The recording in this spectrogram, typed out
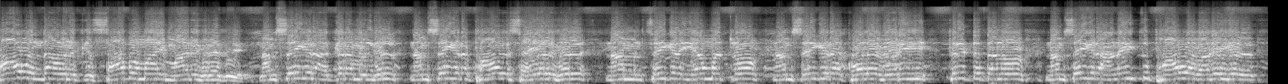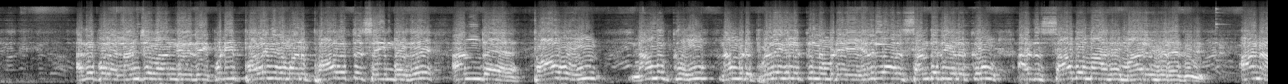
பாவம் தான் அவனுக்கு சாபமாய் மாறுகிறது. நாம் செய்கிற அக்கிரமங்கள் நாம் செய்கிற பாவ செயல்கள் நாம் செய்கிற ஏமாற்றம் நாம் செய்கிற கொலை வெறி திருட்டுத்தனம் நாம் செய்கிற அனைத்து பாவ வகைகள் அதே போல லஞ்சம் வாங்குறது இப்படி பலவிதமான பாவத்தை செய்யும்போது அந்த பாவம் நமக்கும் நம்முடைய பிள்ளைகளுக்கும் நம்முடைய எதிர்கால சந்ததிகளுக்கும் அது சாபமாக மாறுகிறது. ஆனா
